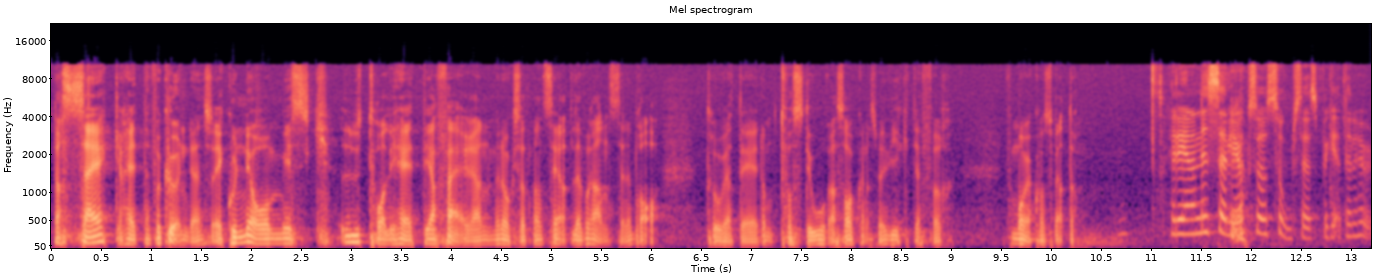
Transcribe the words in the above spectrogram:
där säkerheten för kunden, så ekonomisk uthållighet i affären men också att man ser att leveransen är bra, tror vi att det är de två stora sakerna som är viktiga för, för många konsumenter. Helena, ni säljer också solcellspaket, eller hur?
